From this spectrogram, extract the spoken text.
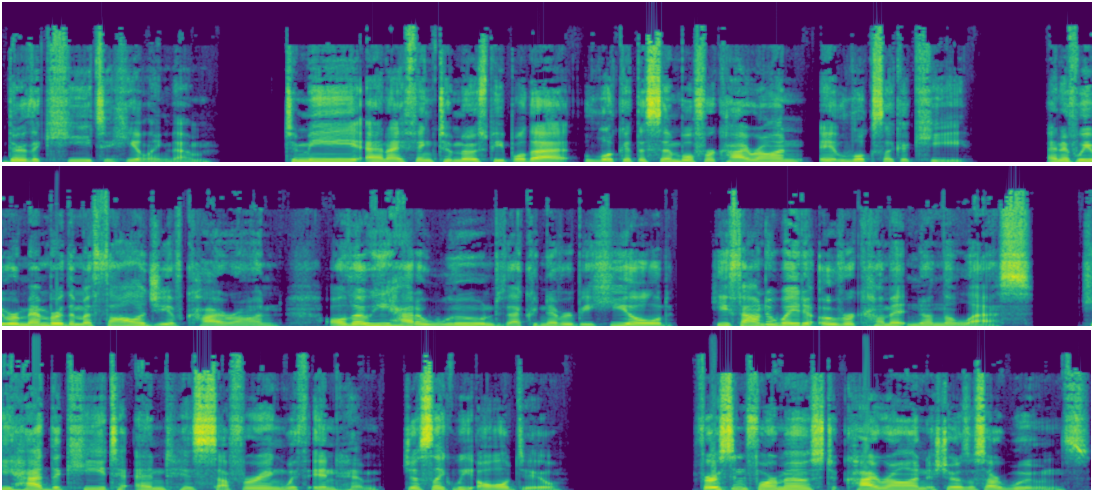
they're the key to healing them. To me, and I think to most people that look at the symbol for Chiron, it looks like a key. And if we remember the mythology of Chiron, although he had a wound that could never be healed, he found a way to overcome it nonetheless. He had the key to end his suffering within him, just like we all do. First and foremost, Chiron shows us our wounds.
